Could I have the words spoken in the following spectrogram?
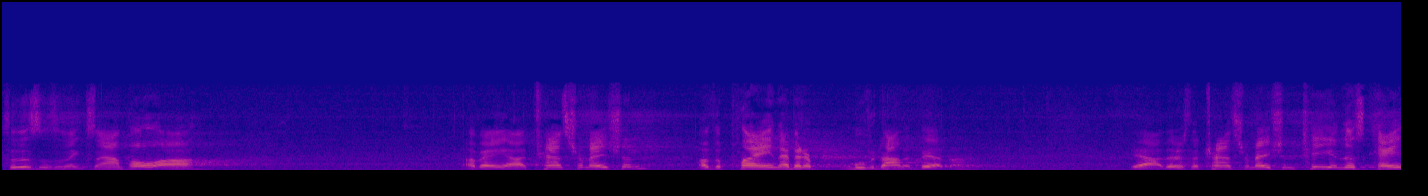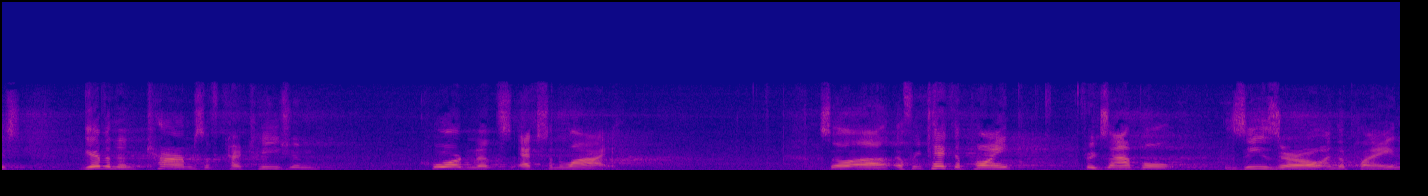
So this is an example uh, of a uh, transformation of the plane. I better move it down a bit. Huh? Yeah, there's the transformation t in this case, given in terms of Cartesian coordinates x and y. So uh, if we take a point, for example, z0 in the plane,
